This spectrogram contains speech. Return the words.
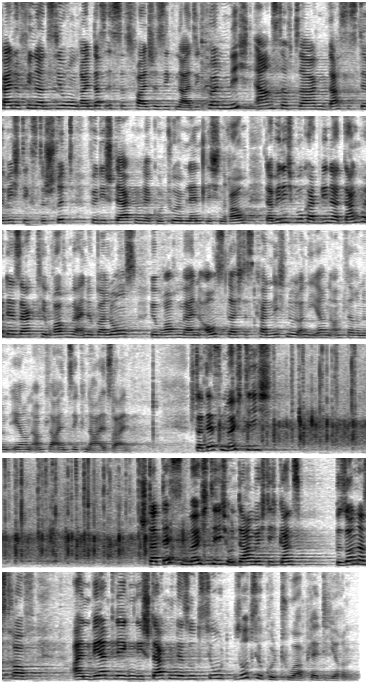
keine Finanzierung rein. Das ist das falsche Signal. Sie können nicht ernsthaft sagen, das ist der wichtigste Schritt für die Stärkung der Kultur im ländlichen Raum. Da bin ich Burkhard Bliner dankbar, der sagt, hier brauchen wir eine Balance, hier brauchen wir einen Ausgleich. Das kann nicht nur an die Ehrenamtlerinnen und Ehrenamtler ein Signal sein. Stattdessen möchte ich Stattdessen möchte ich, und da möchte ich ganz besonders darauf einen Wert legen, die Stärkung der Sozio Soziokultur plädieren.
